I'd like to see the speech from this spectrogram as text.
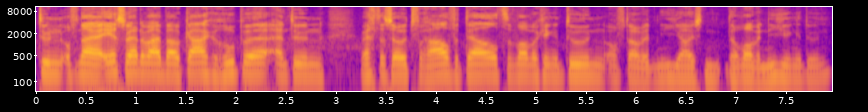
toen, of nou ja, eerst werden wij bij elkaar geroepen en toen werd er zo het verhaal verteld wat we gingen doen, of dat we het niet juist, dat wat we niet gingen doen.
